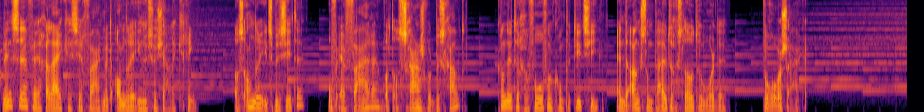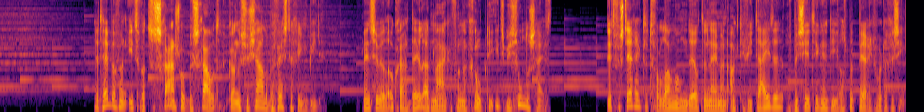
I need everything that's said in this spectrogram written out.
Mensen vergelijken zich vaak met anderen in hun sociale kring. Als anderen iets bezitten of ervaren wat als schaars wordt beschouwd, kan dit een gevoel van competitie en de angst om buitengesloten te worden veroorzaken. Het hebben van iets wat schaars wordt beschouwd kan een sociale bevestiging bieden. Mensen willen ook graag deel uitmaken van een groep die iets bijzonders heeft. Dit versterkt het verlangen om deel te nemen aan activiteiten of bezittingen die als beperkt worden gezien.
